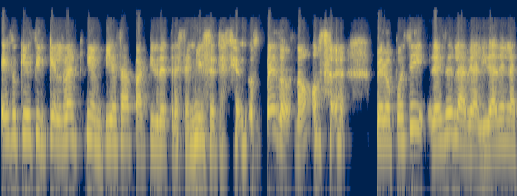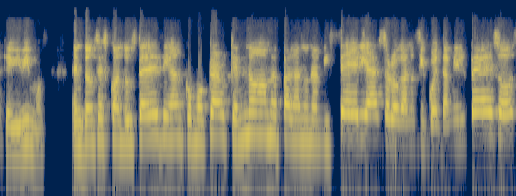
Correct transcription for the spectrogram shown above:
eso quiere decir que el ranking empieza a partir de 13.700 pesos, ¿no? O sea, pero pues sí, esa es la realidad en la que vivimos. Entonces, cuando ustedes digan como, claro que no, me pagan una miseria, solo gano 50 mil pesos,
